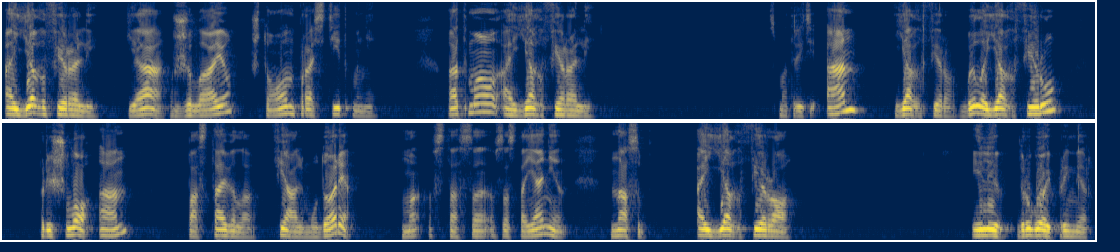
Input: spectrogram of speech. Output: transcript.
Аягфирали. Я желаю, что он простит мне. Атмау а ягфирали. Смотрите, ан ягфиру. Было ягфиру, пришло ан, поставила фиаль мудоре в состоянии насып айягфиро. Или другой пример,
